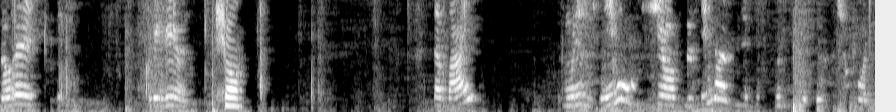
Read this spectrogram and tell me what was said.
До речі, Кригин, Що? давай ми знімемо ще одне відео для сьогодні.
